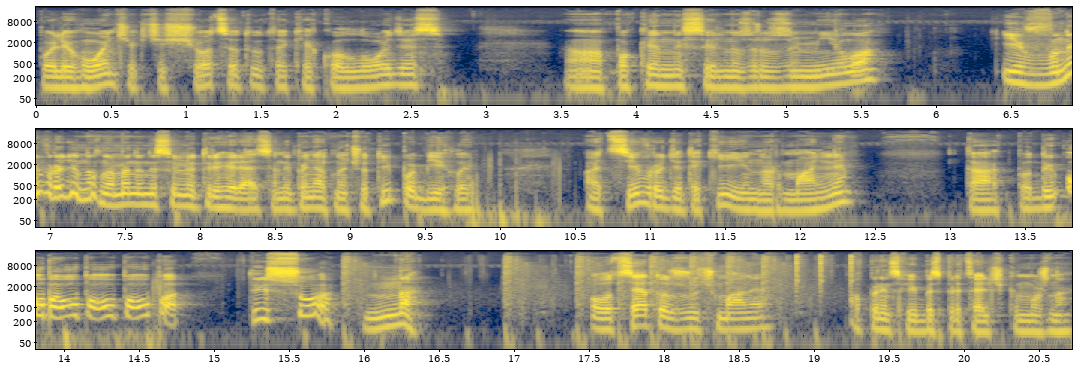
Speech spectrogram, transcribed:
Полігончик чи що це тут таке колодязь. А, поки не сильно зрозуміло. І вони, вроді, на мене не сильно тригеряться. Непонятно, що ті побігли. А ці, вроді, такі і нормальні. Так, подив. Опа, опа, опа, опа! Ти що? На! Оце то жучмани. А в принципі, без прицельчика можна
